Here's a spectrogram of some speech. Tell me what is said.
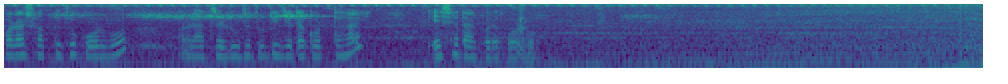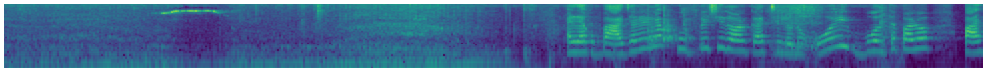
করার সব কিছু করব। রাত্রে রুটি টুটি যেটা করতে হয়, এসে তারপরে করব। আর দেখো বাজারে না খুব বেশি দরকার ছিল না। ওই বলতে পারো পাঁচ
